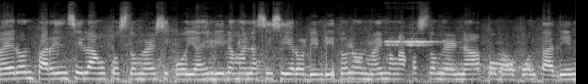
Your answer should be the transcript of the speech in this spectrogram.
mayroon pa rin silang customer si Kuya. Hindi naman nasisiro din dito noon. May mga customer na pumupunta din.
